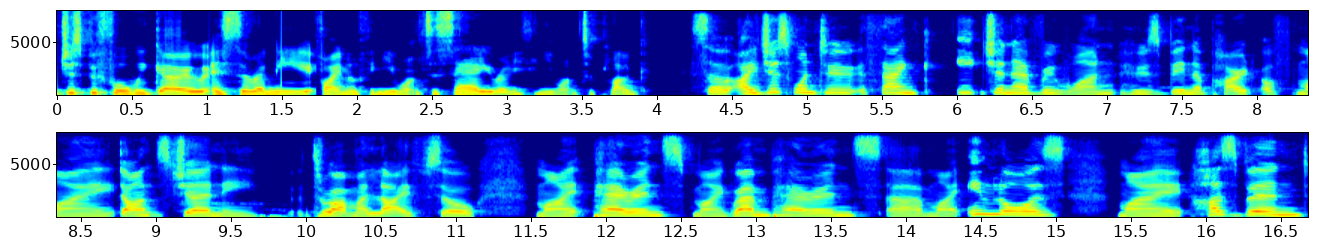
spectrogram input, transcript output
Just before we go, is there any final thing you want to say or anything you want to plug? So, I just want to thank each and everyone who's been a part of my dance journey throughout my life. So, my parents, my grandparents, uh, my in laws, my husband,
